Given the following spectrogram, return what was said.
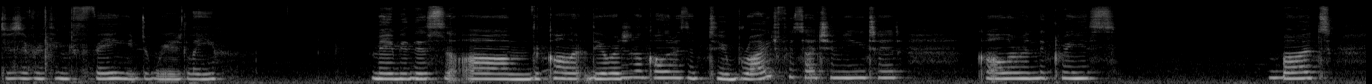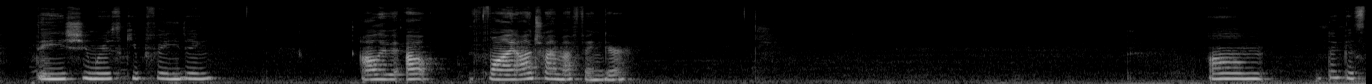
does everything fade weirdly? Maybe this, um, the color, the original color is too bright for such a muted color in the crease but the shimmers keep fading. I'll leave it out fine I'll try my finger. Um I think it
